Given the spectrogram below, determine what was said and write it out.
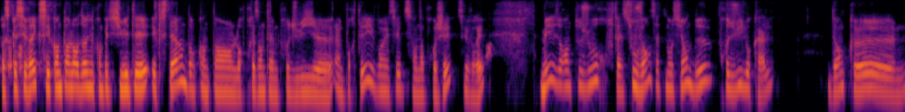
Parce que c'est vrai que c'est quand on leur donne une compétitivité externe, donc quand on leur présente un produit euh, importé, ils vont essayer de s'en approcher, c'est vrai. Mais ils auront toujours, enfin souvent, cette notion de produit local. Donc, euh,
